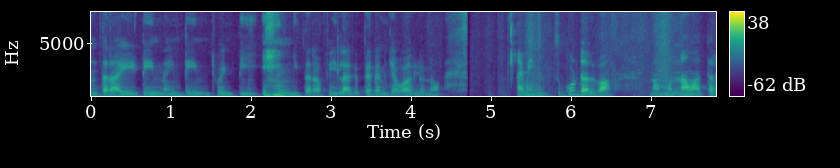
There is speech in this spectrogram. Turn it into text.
ಒಂಥರ ಏಯ್ಟೀನ್ ನೈನ್ಟೀನ್ ಟ್ವೆಂಟಿ ಈ ಥರ ಫೀಲ್ ಆಗುತ್ತೆ ನನಗೆ ಯಾವಾಗ್ಲೂ ಐ ಮೀನ್ ಇಟ್ಸ್ ಗುಡ್ ಅಲ್ವಾ? ನಮ್ಮನ್ನು ನಾವು ಆ ಥರ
